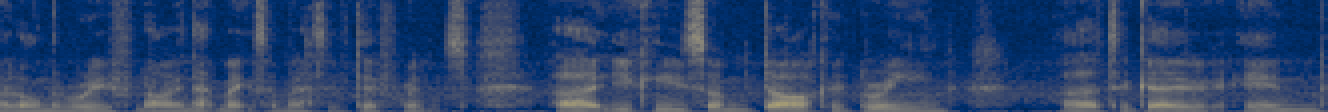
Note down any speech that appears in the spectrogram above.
along the roof line. That makes a massive difference. Uh, you can use some darker green uh, to go in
